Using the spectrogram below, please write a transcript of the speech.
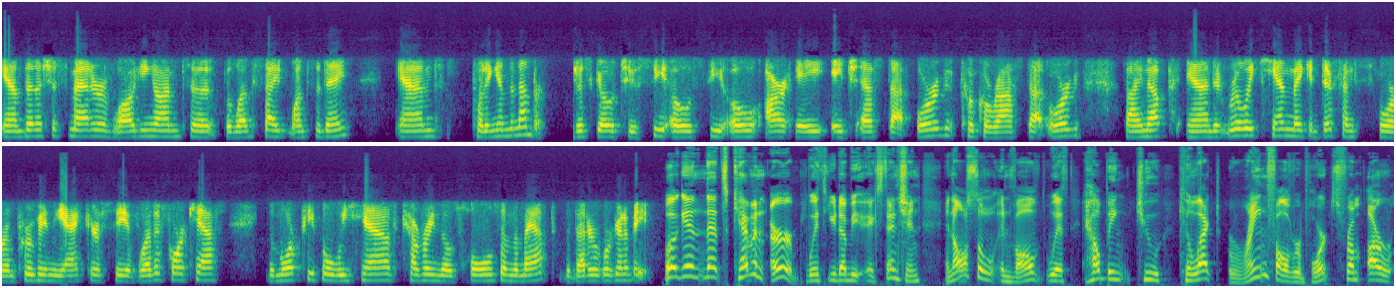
And then it's just a matter of logging on to the website once a day and putting in the number. Just go to C-O-C-O-R-A-H-S dot org, sign up, and it really can make a difference for improving the accuracy of weather forecasts. The more people we have covering those holes in the map, the better we're going to be. Well, again, that's Kevin Erb with UW Extension and also involved with helping to collect rainfall reports from our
